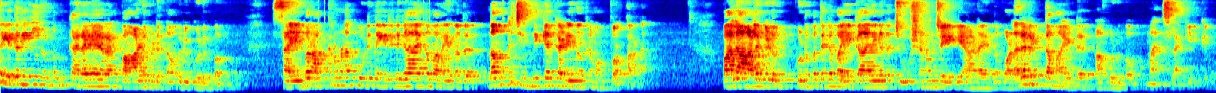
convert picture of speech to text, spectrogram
വേദനയിൽ നിന്നും കരകയറാൻ പാടുപെടുന്ന ഒരു കുടുംബം സൈബർ ആക്രമണം കൂടി നേരിടുക എന്ന് പറയുന്നത് നമുക്ക് ചിന്തിക്കാൻ കഴിയുന്നതിനും അപ്പുറത്താണ്. പല ആളുകളും കുടുംബത്തിന്റെ വൈകാരികത ചൂഷണം ചെയ്യുകയാണ് എന്ന് വളരെ വ്യക്തമായിട്ട് ആ കുടുംബം മനസ്സിലാക്കിയിരിക്കുന്നു.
